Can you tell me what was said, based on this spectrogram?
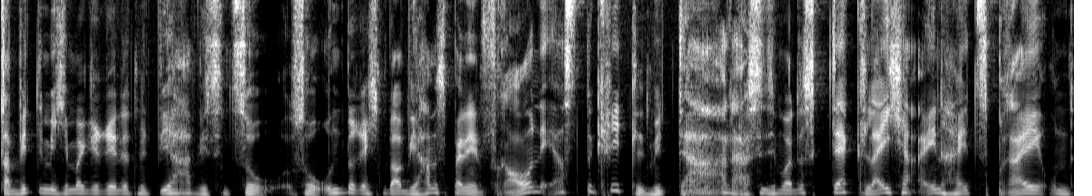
da wird nämlich immer geredet mit, ja, wir sind so, so unberechenbar. Wir haben es bei den Frauen erst bekrittelt mit, ja, das ist immer das, der gleiche Einheitsbrei und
